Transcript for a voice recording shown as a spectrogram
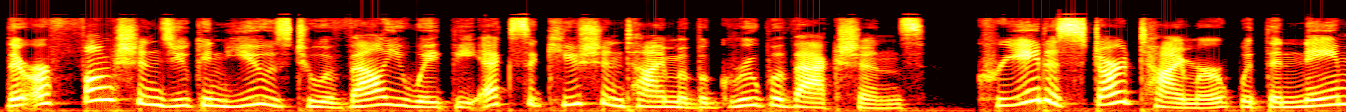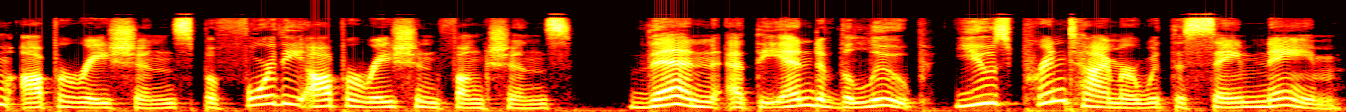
there are functions you can use to evaluate the execution time of a group of actions. Create a start timer with the name operations before the operation functions. Then, at the end of the loop, use print timer with the same name.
